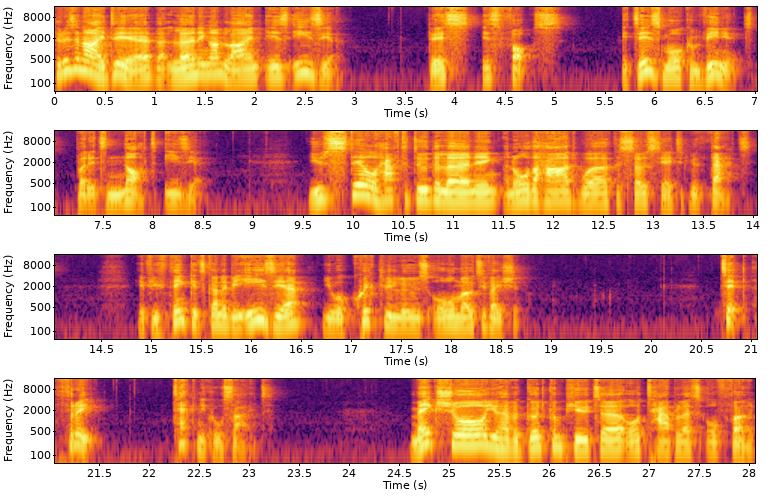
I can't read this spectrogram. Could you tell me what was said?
There is an idea that learning online is easier. This is false. It is more convenient, but it's not easier. You still have to do the learning and all the hard work associated with that. If you think it's going to be easier, you will quickly lose all motivation. Tip 3. Technical side. Make sure you have a good computer or tablet or phone.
